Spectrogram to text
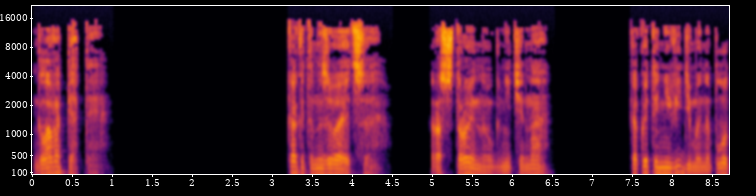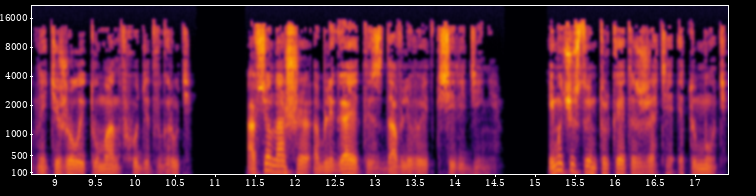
Глава пятая. Как это называется? Расстроена, угнетена. Какой-то невидимый, но плотный тяжелый туман входит в грудь, а все наше облегает и сдавливает к середине. И мы чувствуем только это сжатие, эту муть,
